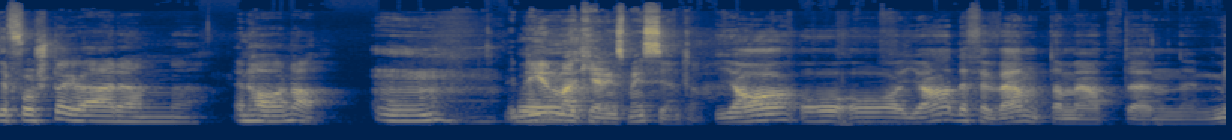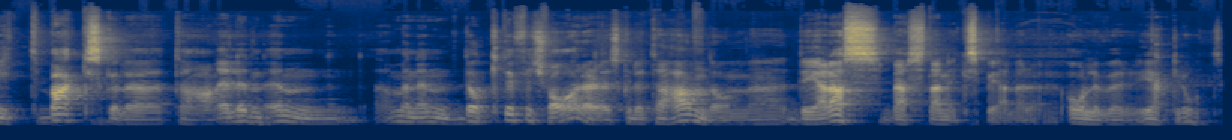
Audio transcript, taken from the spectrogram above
det första ju är en, en hörna. Mm. Det blir en markeringsmiss egentligen. Ja, och, och, jag hade förväntat mig att en mittback skulle ta hand eller en, en, men en duktig försvarare skulle ta hand om eh, deras bästa nickspelare, Oliver Ekroth.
